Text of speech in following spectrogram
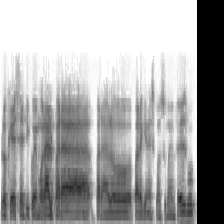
lo que es ético y moral para, para, lo, para quienes consumen Facebook.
